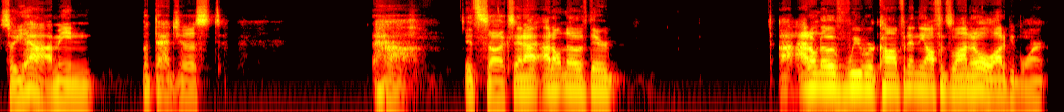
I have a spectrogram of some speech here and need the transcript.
so yeah, I mean, but that just ah, it sucks. And I, I don't know if they're I, I don't know if we were confident in the offensive line. I know a lot of people weren't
